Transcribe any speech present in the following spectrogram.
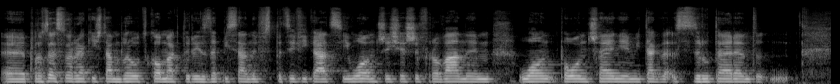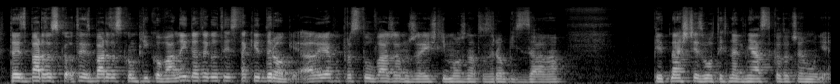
e, procesor jakiś tam Broadcoma, który jest zapisany w specyfikacji, łączy się szyfrowanym łą- połączeniem i tak z routerem. To, jest bardzo, to jest bardzo skomplikowane i dlatego to jest takie drogie, ale ja po prostu uważam, że jeśli można to zrobić za 15 zł na gniazdko, to czemu nie?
